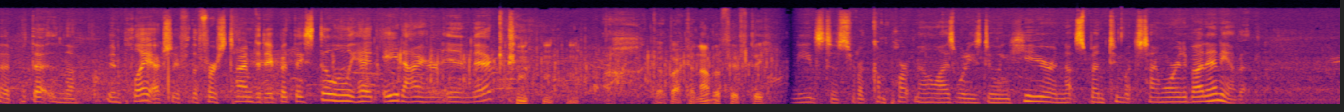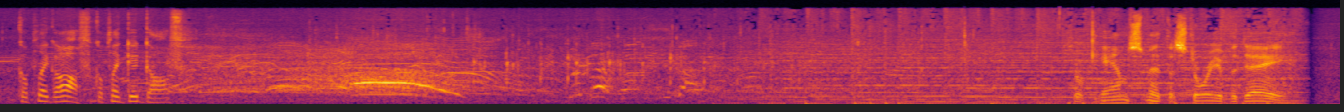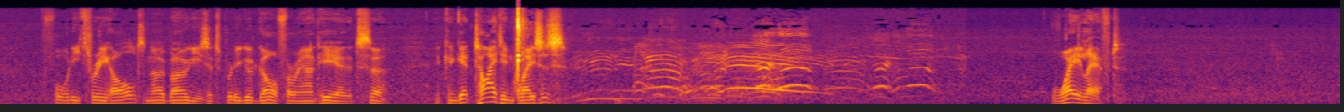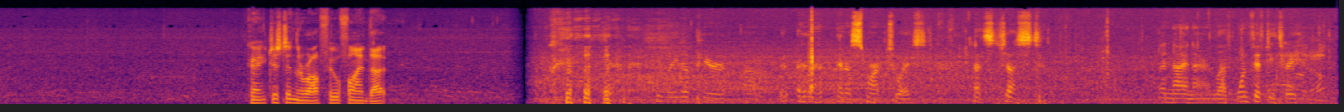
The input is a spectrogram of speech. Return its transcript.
They put that in the in play actually for the first time today, but they still only had eight iron in. Nick Go back another 50. needs to sort of compartmentalize what he's doing here and not spend too much time worrying about any of it. Go play golf. Go play good golf. So Cam Smith, the story of the day. 43 holes, no bogeys. It's pretty good golf around here. It's uh, it can get tight in places. Way left. Okay, just in the rough. He'll find that. He laid up here uh, in a smart choice. That's just a nine iron left. 153.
